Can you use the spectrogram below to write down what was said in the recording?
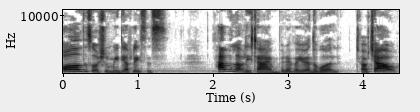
all the social media places. Have a lovely time wherever you're in the world. Ciao, ciao.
